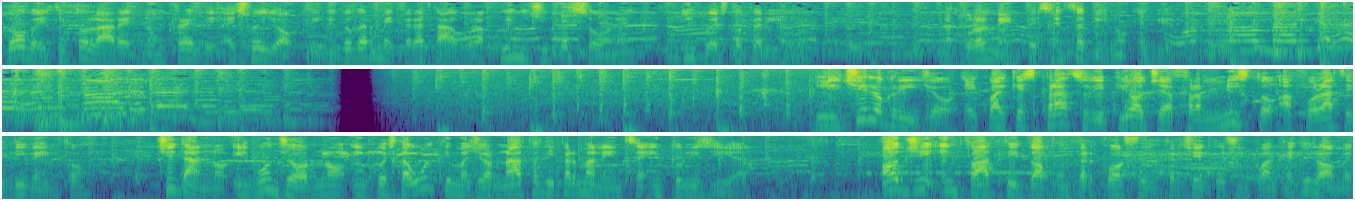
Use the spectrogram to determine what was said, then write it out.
dove il titolare non crede ai suoi occhi di dover mettere a tavola 15 persone in questo periodo. Naturalmente senza vino e birra. Il cielo grigio e qualche sprazzo di pioggia frammisto a folate di vento ci danno il buongiorno in questa ultima giornata di permanenza in Tunisia. Oggi infatti, dopo un percorso di 350 km,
